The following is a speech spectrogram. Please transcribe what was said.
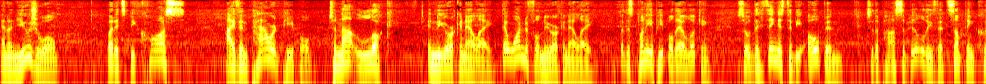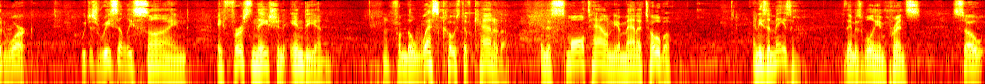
and unusual, but it's because I've empowered people to not look in New York and LA. They're wonderful, New York and LA, but there's plenty of people there looking. So the thing is to be open to the possibilities that something could work. We just recently signed a First Nation Indian from the west coast of Canada in a small town near Manitoba. And he's amazing. His name is William Prince. So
